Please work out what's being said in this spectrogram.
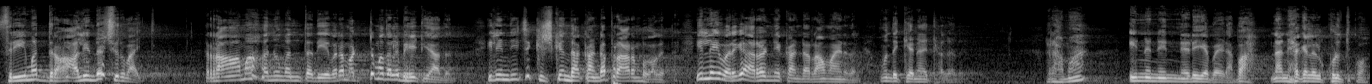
ಶ್ರೀಮದ್ ರಾ ಅಲ್ಲಿಂದ ಶುರುವಾಯಿತು. ರಾಮ ಹನುಮಂತ ದೇವರ ಮೊಟ್ಟ ಮೊದಲ ಭೇಟಿಯಾದದ್ದು. ಇಲ್ಲಿಂದ ಈಚೆ ಕಿಷ್ಕಿಂಧಾಕಾಂಡ ಪ್ರಾರಂಭವಾಗುತ್ತೆ. ಇಲ್ಲಿವರೆಗೆ ಅರಣ್ಯಕಾಂಡ ರಾಮಾಯಣದಲ್ಲಿ. ಮುಂದಕ್ಕೆ ಏನಾಯ್ತು ಹಾಗಾದ್ರೆ ರಾಮ, ಇನ್ನು ನಿನ್ನ ನಡೆಯಬೇಡ. ಬಾ ನಾನು ಹೆಗಲಲ್ಲಿ ಕುಳಿತುಕೋ.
